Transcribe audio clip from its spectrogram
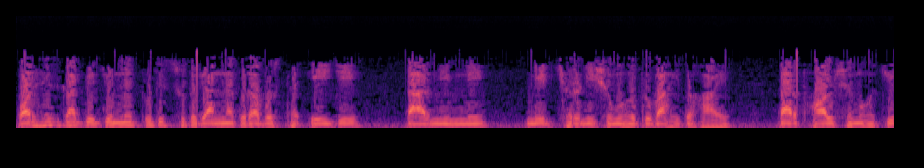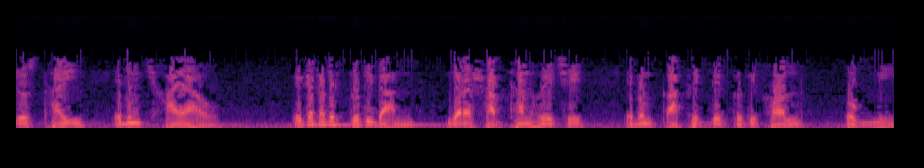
পরহেজগারদের জন্য প্রতিশ্রুত জান্নাতের অবস্থা এই যে তার নিম্নে নির্ঝরণী সমূহ প্রবাহিত হয় তার ফলসমূহ চিরস্থায়ী এবং ছায়াও এটা তাদের প্রতিদান যারা সাবধান হয়েছে এবং কাফেরদের প্রতিফল অগ্নি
